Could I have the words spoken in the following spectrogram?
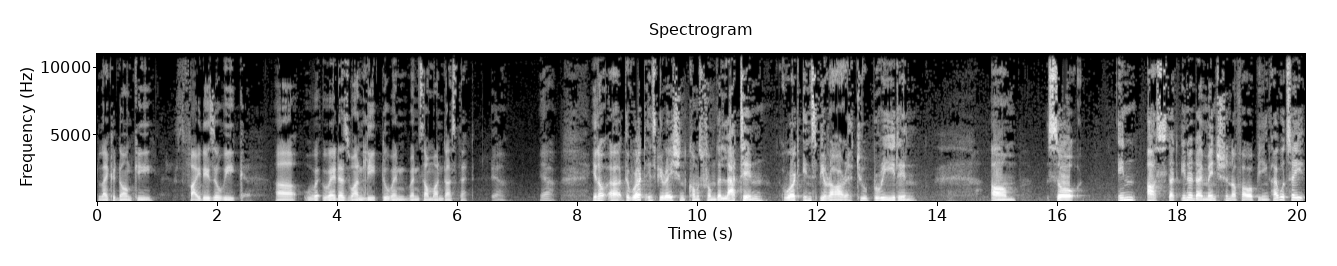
like a donkey five days a week. Yeah. Uh, wh- where does one lead to when, when someone does that? Yeah. Yeah. You know, uh, the word inspiration comes from the Latin word inspirare, to breathe in. Um, so in us, that inner dimension of our being, I would say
